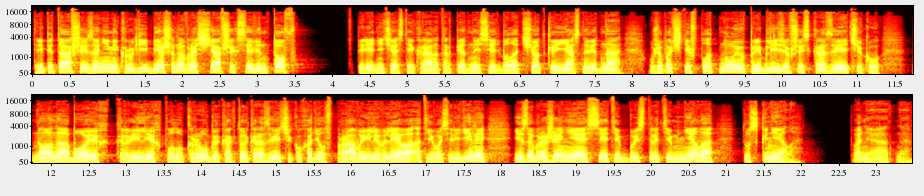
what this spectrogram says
трепетавшие за ними круги бешено вращавшихся винтов. В передней части экрана торпедная сеть была четко и ясно видна, уже почти вплотную приблизившись к разведчику, но на обоих крыльях полукруга, как только разведчик уходил вправо или влево от его середины, изображение сети быстро темнело, тускнело. Понятно.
